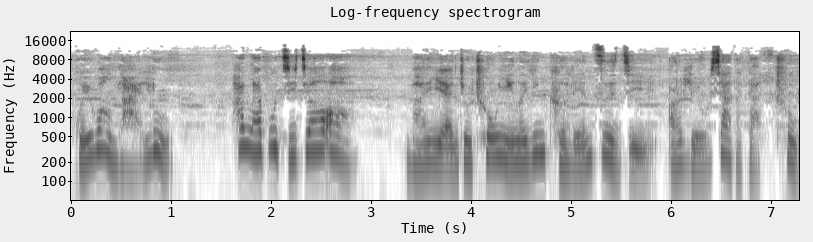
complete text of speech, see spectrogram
回望来路，还来不及骄傲，满眼就充盈了因可怜自己而留下的感触。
